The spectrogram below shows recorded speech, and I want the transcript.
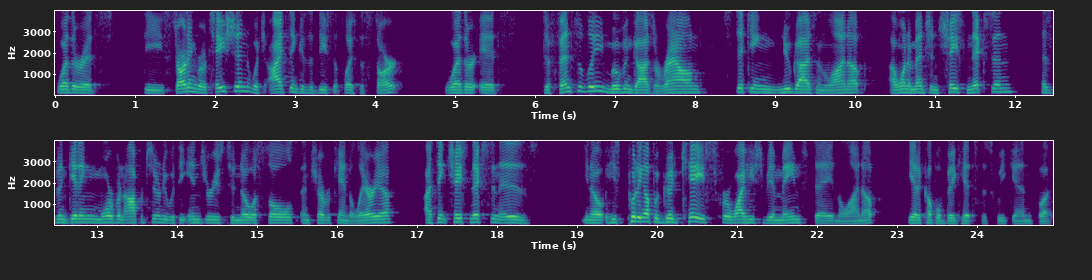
Whether it's the starting rotation, which I think is a decent place to start, whether it's defensively, moving guys around, sticking new guys in the lineup, I want to mention Chase Nixon has been getting more of an opportunity with the injuries to Noah Soles and Trevor Candelaria. I think Chase Nixon is, you know, he's putting up a good case for why he should be a mainstay in the lineup. He had a couple big hits this weekend, but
